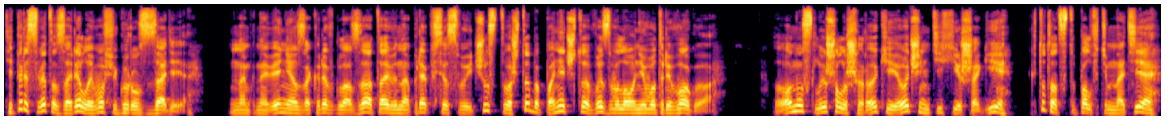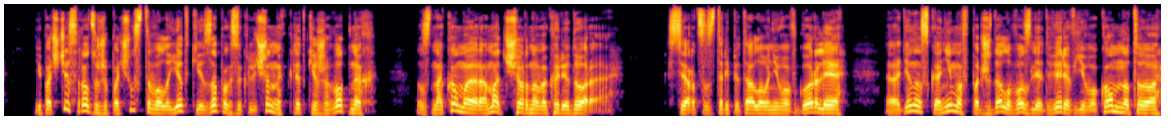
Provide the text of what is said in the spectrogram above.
Теперь свет озарил его фигуру сзади. На мгновение, закрыв глаза, Тави напряг все свои чувства, чтобы понять, что вызвало у него тревогу. Он услышал широкие, очень тихие шаги, кто-то отступал в темноте, и почти сразу же почувствовал едкий запах заключенных в клетке животных, знакомый аромат черного коридора. Сердце затрепетало у него в горле, один из канимов поджидал возле двери в его комнату,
